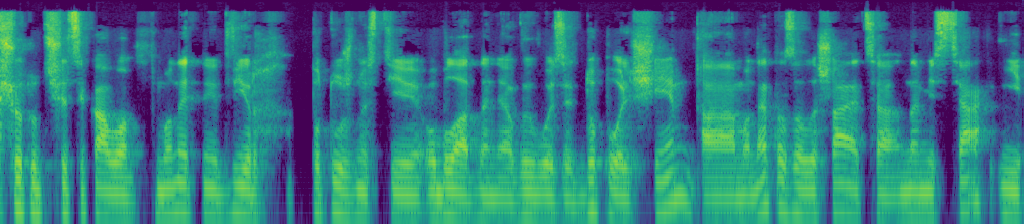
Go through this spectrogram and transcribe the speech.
що тут ще цікаво, монетний двір потужності обладнання вивозять до Польщі, а монета залишається на місцях, і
